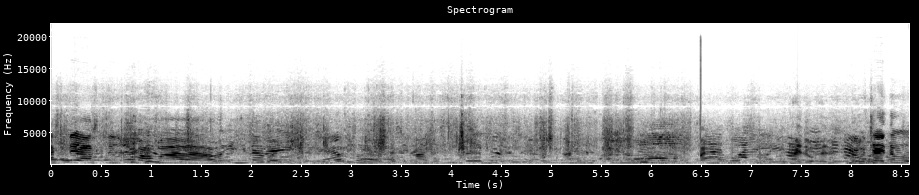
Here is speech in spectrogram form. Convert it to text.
আস্তে আস্তে উঠাই দে উঠাই দে উঠাই দেবো।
